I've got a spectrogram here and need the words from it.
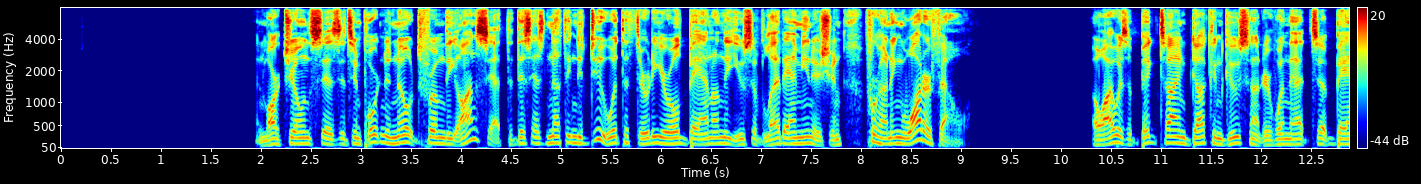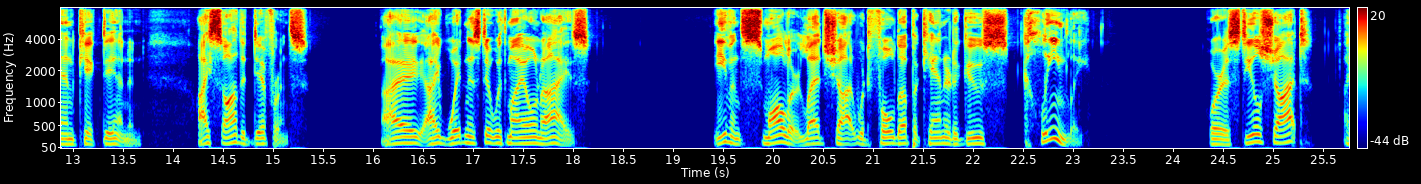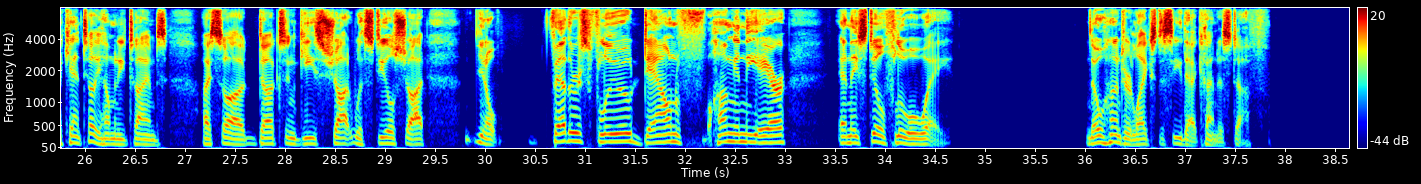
And Mark Jones says it's important to note from the onset that this has nothing to do with the 30 year old ban on the use of lead ammunition for hunting waterfowl. Oh, I was a big time duck and goose hunter when that uh, ban kicked in, and I saw the difference. I, I witnessed it with my own eyes. Even smaller lead shot would fold up a Canada goose cleanly Whereas steel shot, I can't tell you how many times I saw ducks and geese shot with steel shot. You know, feathers flew down, hung in the air, and they still flew away. No hunter likes to see that kind of stuff.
